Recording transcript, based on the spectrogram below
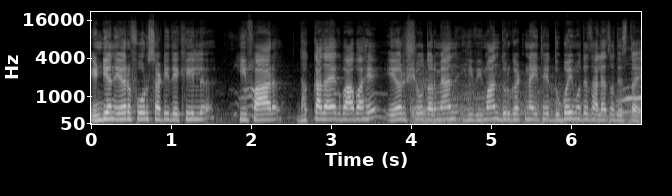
इंडियन एअरफोर्ससाठी देखील ही फार धक्कादायक बाब आहे. एअर शो दरम्यान ही विमान दुर्घटना इथे दुबईमध्ये झाल्याचं दिसतंय.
